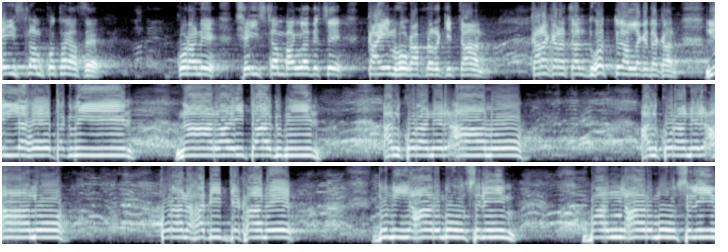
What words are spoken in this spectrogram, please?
এই ইসলাম কোথায় আছে? কোরআনে। সেই ইসলাম বাংলাদেশে কায়েম হোক, আপনারা কি চান? কারা কারা চান দুহত্তর আল্লাহকে দেখান। লিল্লাহে তাকবীর নারাই তাকবীর আল কোরআনের আলো আল কোরআনের আলো, কোরআন হাদিস যেখানে, দুনিয়ার মুসলিম, বাংলার মুসলিম,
